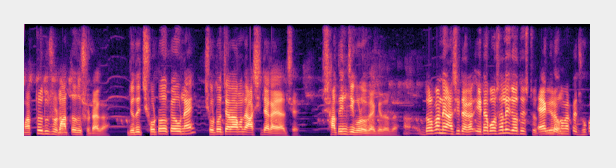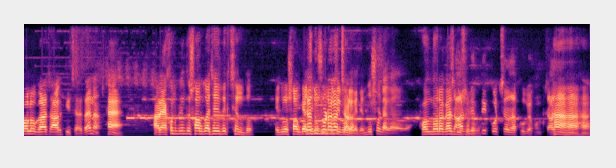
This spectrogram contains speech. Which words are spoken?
মাত্র দুশো মাত্র দুশো টাকা। যদি ছোট কেউ নেয় ছোট চারা আমাদের আশি টাকায় আছে। সাত ইঞ্চি করে ব্যাগে দাদা। দরকার নেই আশি টাকা এটা বসালেই যথেষ্ট। একদম। একটা ঝোপালো গাছ আর কি চাই তাই না? হ্যাঁ। আর এখন কিন্তু সব গাছে দেখছেন তো? এগুলো সব গাছে 200 টাকার চারা? গেছে দুশো টাকা দাদা। ফল ধরা গাছ চার্জ দুশো টাকা। ভিত্তিক করছে দাদা খুব এখন হ্যাঁ হ্যাঁ হ্যাঁ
